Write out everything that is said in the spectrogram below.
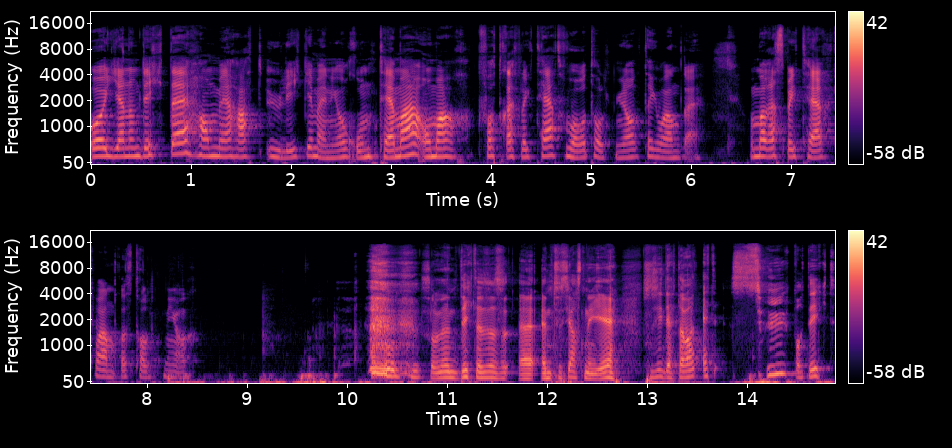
Og gjennom diktet har vi hatt ulike meninger rundt temaet, og vi har fått reflektert våre tolkninger til hverandre. Og vi har respektert hverandres tolkninger. Som den diktentusiasten jeg er, syns jeg dette har vært et supert dikt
